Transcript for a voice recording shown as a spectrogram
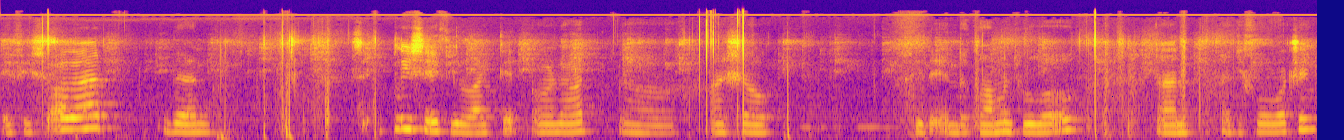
If you saw that then please say if you liked it or not. Uh, I shall see it in the comments below. And thank you for watching.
